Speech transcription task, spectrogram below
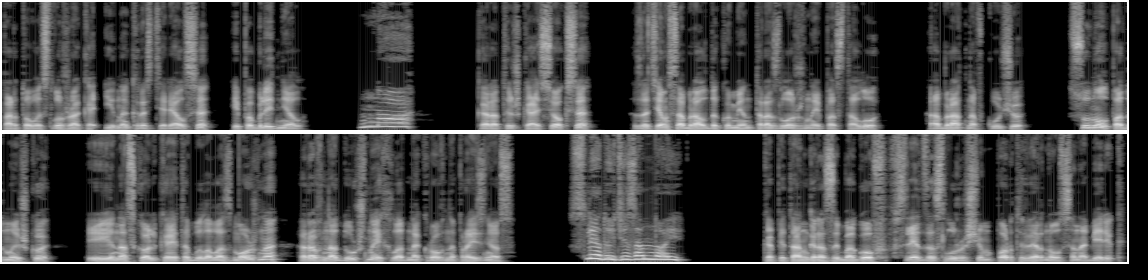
Портовый служака инок растерялся и побледнел. «Но...» Коротышка осекся, затем собрал документы, разложенные по столу, обратно в кучу, сунул под мышку и, насколько это было возможно, равнодушно и хладнокровно произнес. «Следуйте за мной!» Капитан Грозы Богов вслед за служащим порта вернулся на берег,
